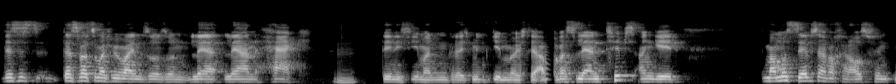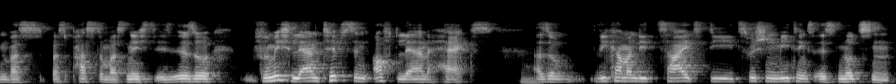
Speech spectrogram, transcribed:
das ist, das war zum Beispiel mein so, so ein Lern-Hack mhm. den ich jemandem vielleicht mitgeben möchte. Aber was Lerntipps angeht, man muss selbst einfach herausfinden, was, was passt und was nicht. Also für mich Lerntipps sind oft Lernhacks. Mhm. Also wie kann man die Zeit, die zwischen Meetings ist, nutzen?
